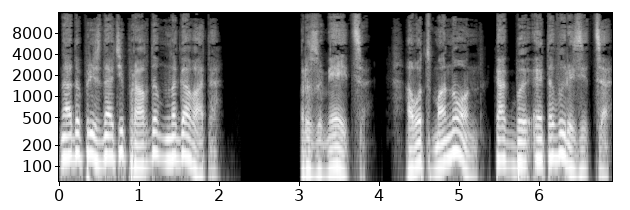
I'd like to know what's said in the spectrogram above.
Надо признать и правда многовато. Разумеется. А вот Манон, как бы это выразиться,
